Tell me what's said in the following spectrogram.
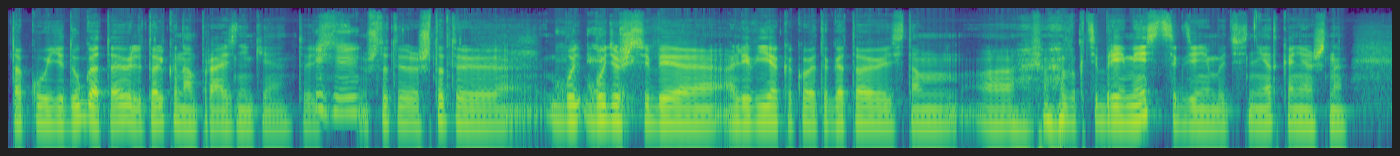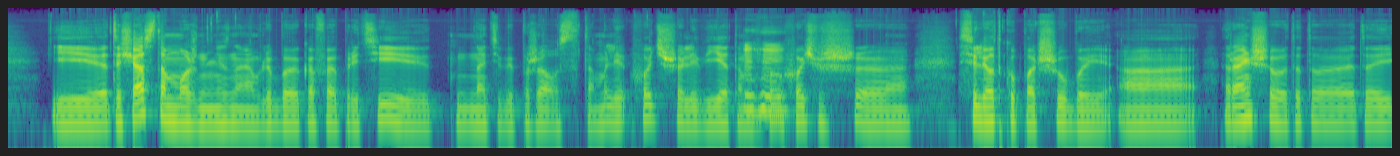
такую еду готовили только на праздники. То есть, Мгм. что ты, что ты бу- будешь себе оливье какое-то готовить там э, в октябре месяце где-нибудь? Нет, конечно. И это сейчас там можно, не знаю, в любое кафе прийти, и на тебе, пожалуйста, там, оли- хочешь оливье, там, хо- хочешь селедку под шубой. А раньше вот это, это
